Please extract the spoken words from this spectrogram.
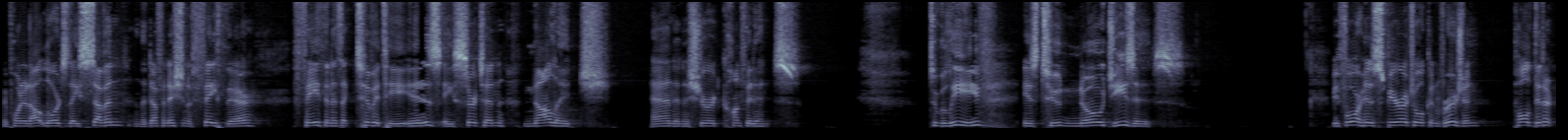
We pointed out Lord's Day 7 and the definition of faith there. Faith in its activity is a certain knowledge and an assured confidence. To believe is to know Jesus. Before his spiritual conversion, Paul didn't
